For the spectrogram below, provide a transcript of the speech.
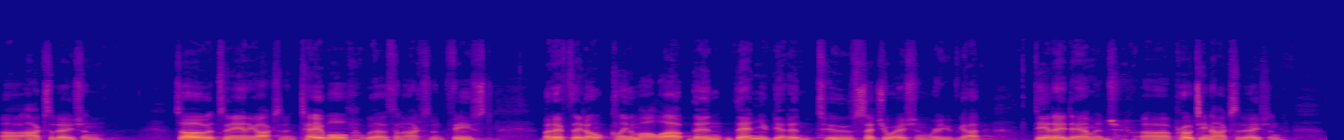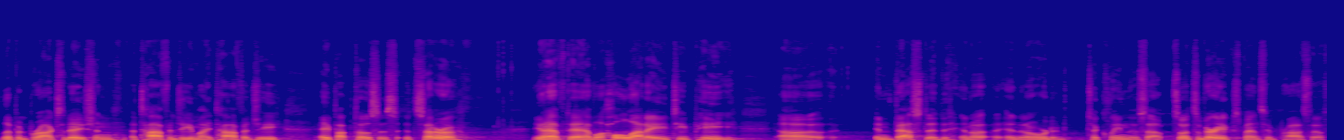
uh, oxidation. So it's an antioxidant table with an oxidant feast. But if they don't clean them all up, then, then you get into a situation where you've got DNA damage, uh, protein oxidation, lipid peroxidation, autophagy, mitophagy, apoptosis, et cetera you have to have a whole lot of ATP uh, invested in, a, in order to clean this up. So it's a very expensive process.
